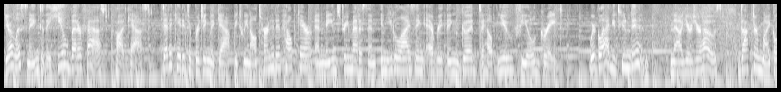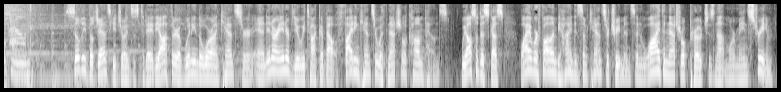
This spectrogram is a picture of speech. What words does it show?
You're listening to the Heal Better Fast podcast, dedicated to bridging the gap between alternative healthcare and mainstream medicine in utilizing everything good to help you feel great. We're glad you tuned in. Now, here's your host, Dr. Michael Pound. Sylvie Beljanski joins us today, the author of Winning the War on Cancer, and in our interview, we talk about fighting cancer with natural compounds. We also discuss why we're falling behind in some cancer treatments, and why the natural approach is not more mainstream.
